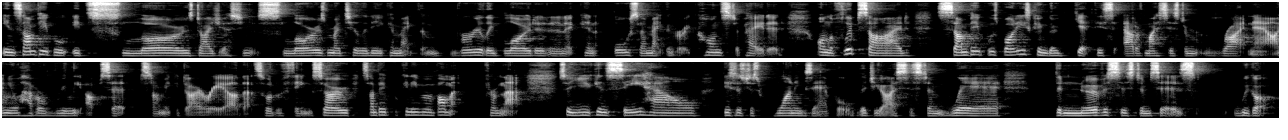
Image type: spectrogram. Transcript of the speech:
In some people, it slows digestion, it slows motility, it can make them really bloated, and it can also make them very constipated. On the flip side, some people's bodies can go, get this out of my system right now, and you'll have a really upset stomach, diarrhea, that sort of thing. So some people can even vomit from that. So you can see how this is just one example, the GI system, where the nervous system says, we got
